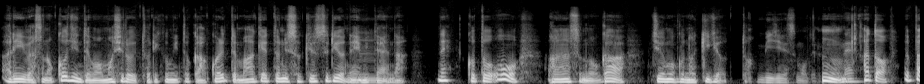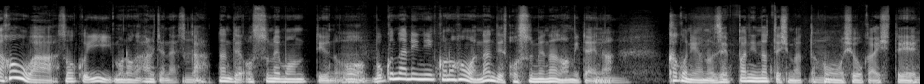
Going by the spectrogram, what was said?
あるいはその個人でも面白い取り組みとか、これってマーケットに訴求するよねみたいなね、ことを話すのが注目の企業と。ビジネスモデルね。、あとやっぱり本はすごくいいものがあるじゃないですか。なんでおすすめ本っていうのを、僕なりにこの本はなんでおすすめなのみたいな。過去にあの絶版になってしまった本を紹介して、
